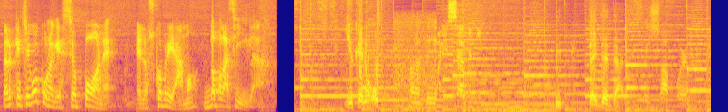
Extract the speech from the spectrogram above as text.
Perché c'è qualcuno che si oppone e lo scopriamo dopo la sigla. You can 27 They did that. free software.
